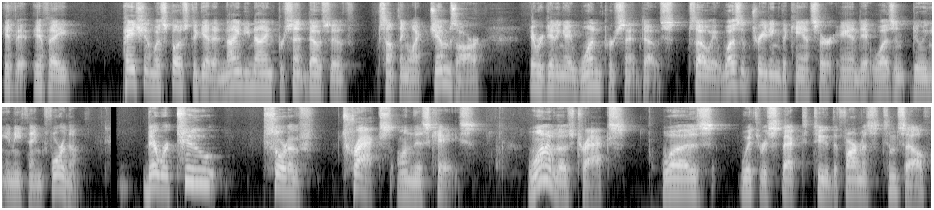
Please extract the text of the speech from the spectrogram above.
If, if a patient was supposed to get a 99% dose of something like Gemzar, they were getting a 1% dose. So it wasn't treating the cancer and it wasn't doing anything for them. There were two sort of tracks on this case. One of those tracks was with respect to the pharmacist himself,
